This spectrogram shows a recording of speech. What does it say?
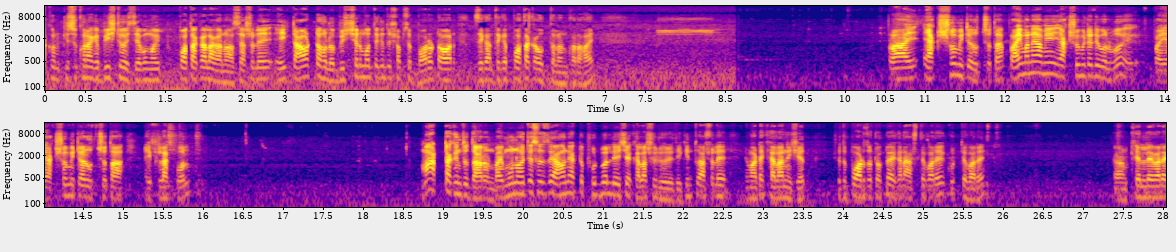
এখন কিছুক্ষণ আগে বৃষ্টি হয়েছে এবং ওই পতাকা লাগানো আছে। আসলে এই টাওয়ারটা হলো বিশ্বের মধ্যে কিন্তু সবচেয়ে বড় টাওয়ার যেখান থেকে পতাকা উত্তোলন করা হয়। প্রায় একশো মিটার উচ্চতা। প্রায় মানে আমি একশো মিটারই বলব প্রায় একশো মিটার উচ্চতা এই ফ্ল্যাগ পোল মাঠটা কিন্তু দারুণ। ভাই, মনে হইতেছে যে এখন একটা ফুটবল দিয়ে এসে খেলা শুরু হয়ে দিই কিন্তু আসলে মাঠে খেলা নিষেধ। শুধু পর্যটকরা এখানে আসতে পারে, ঘুরতে পারে। কারণ খেললে এবারে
